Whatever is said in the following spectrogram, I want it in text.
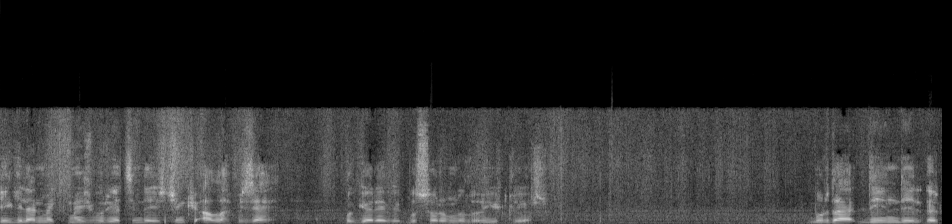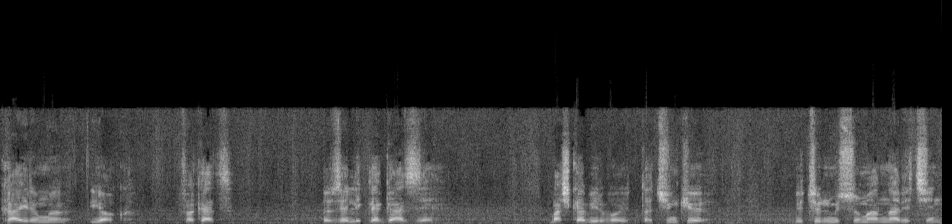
ilgilenmek mecburiyetindeyiz. Çünkü Allah bize bu görevi, bu sorumluluğu yüklüyor. Burada din, dil, ırk ayrımı yok. Fakat özellikle Gazze başka bir boyutta. Çünkü bütün Müslümanlar için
